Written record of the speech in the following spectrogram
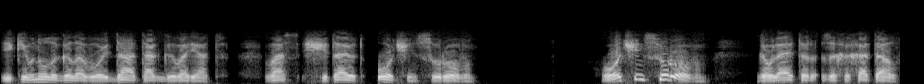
и кивнула головой. «Да, так говорят. Вас считают очень суровым». Очень суровым. Гауляйтер захохотал.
